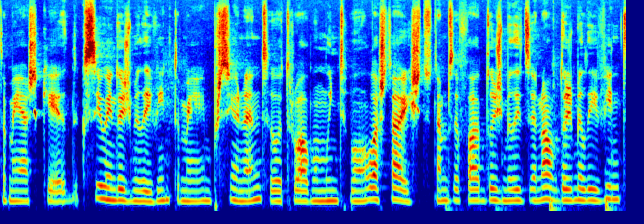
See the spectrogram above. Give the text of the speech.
também acho que é que saiu em 2020, também é impressionante, outro álbum muito bom. Lá está isto, estamos a falar de 2019, 2020.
